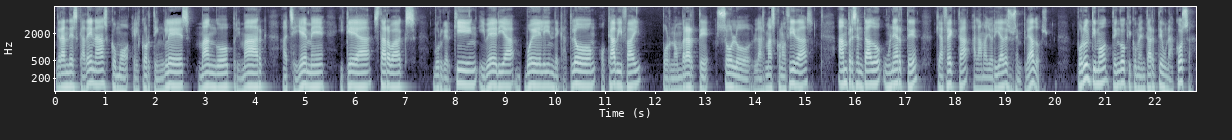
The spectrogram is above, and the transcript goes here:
Grandes cadenas como el Corte Inglés, Mango, Primark, HM, IKEA, Starbucks, Burger King, Iberia, Vueling, Decathlon o Cabify, por nombrarte solo las más conocidas, han presentado un ERTE que afecta a la mayoría de sus empleados. Por último, tengo que comentarte una cosa.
